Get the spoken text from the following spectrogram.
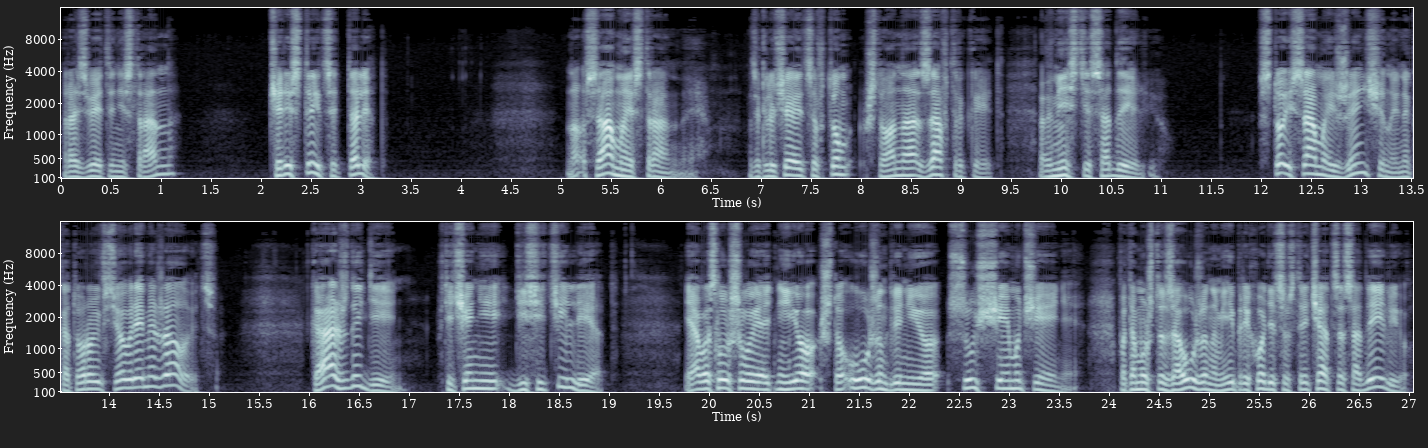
Разве это не странно? Через тридцать-то лет. Но самое странное заключается в том, что она завтракает вместе с Аделью, с той самой женщиной, на которую все время жалуется. Каждый день, в течение десяти лет, Я выслушиваю от нее, что ужин для нее — сущее мучение, потому что за ужином ей приходится встречаться с Аделью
